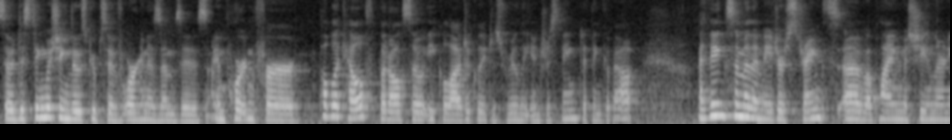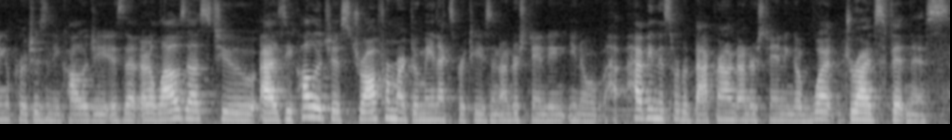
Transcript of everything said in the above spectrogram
So distinguishing those groups of organisms is important for public health, but also ecologically just really interesting to think about. I think some of the major strengths of applying machine learning approaches in ecology is that it allows us to, as ecologists, draw from our domain expertise and understanding, you know, having this sort of background understanding of what drives fitness,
